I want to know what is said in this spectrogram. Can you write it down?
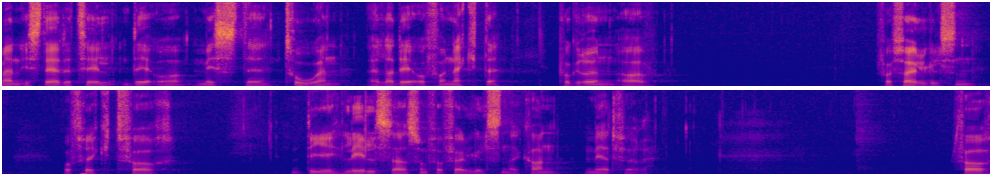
men i stedet til det å miste troen eller det å fornekte på grunn av forfølgelsen og frykt for de lidelser som forfølgelsene kan medføre. For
